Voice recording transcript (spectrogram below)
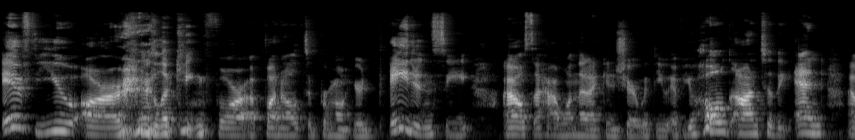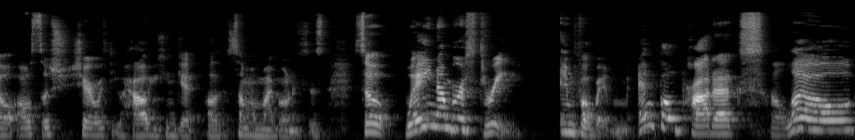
if you are looking for a funnel to promote your agency, I also have one that I can share with you. If you hold on to the end, I will also share with you how you can get uh, some of my bonuses. So way number three, info info products. Hello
